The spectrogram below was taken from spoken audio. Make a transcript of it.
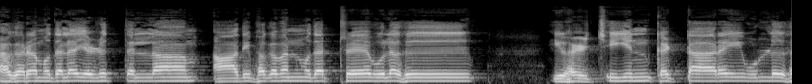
அகர முதல எழுத்தெல்லாம் ஆதிபகவன் முதற்றே உலகு. இகழ்ச்சியின் கெட்டாரை உள்ளுக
